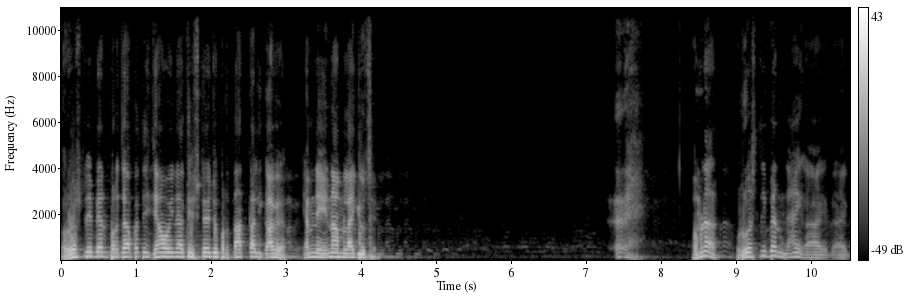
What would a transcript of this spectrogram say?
રોશનીબેન પ્રજાપતિ જ્યાં હોય ત્યાંથી સ્ટેજ ઉપર તાત્કાલિક આવે. એમને ઇનામ લાગ્યું છે. હમણાં રોશનીબેન બેન ગાય- ગાય-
